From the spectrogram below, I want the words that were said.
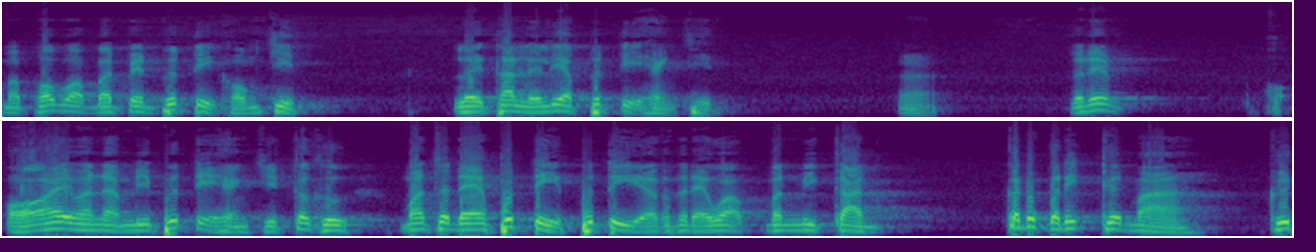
มาเพราะว่ามันเป็นพฤติของจิต เลยท่านเลยเรียกพฤติแห่งจิตอ่าแล้วนี้ขอให้มันมีพฤติแห่งจิตก็คือ มันแสดงพฤติพฤติก็แสดงว่ามันมีการกระดุกกระดิกขึ้นมา คือ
